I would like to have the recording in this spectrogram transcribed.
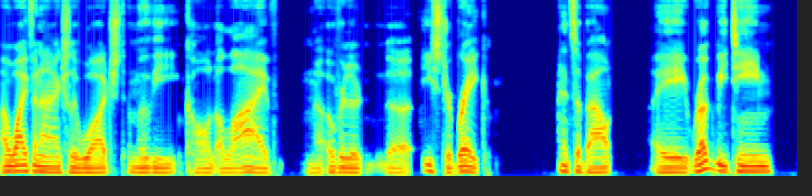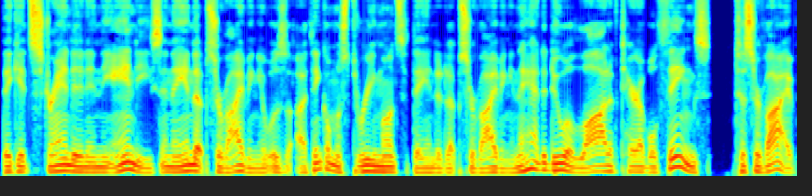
My wife and I actually watched a movie called Alive uh, over the, the Easter break. It's about a rugby team that gets stranded in the Andes and they end up surviving. It was, I think, almost three months that they ended up surviving. And they had to do a lot of terrible things to survive,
